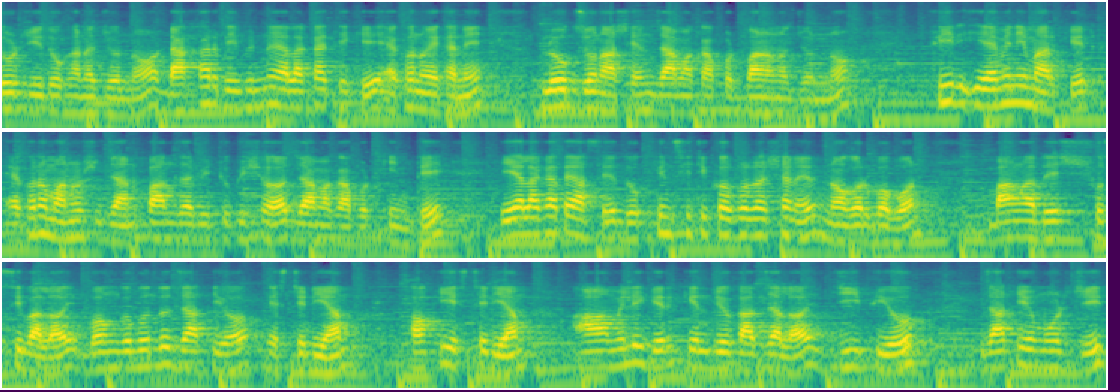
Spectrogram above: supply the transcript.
দর্জি দোকানের জন্য। ঢাকার বিভিন্ন এলাকা থেকে এখনও এখানে লোকজন আসেন জামা কাপড় বানানোর জন্য। ফির ইয়ামিনি মার্কেট এখনও মানুষ যান পাঞ্জাবি টুপি সহ জামা কাপড় কিনতে। এই এলাকাতে আছে দক্ষিণ সিটি কর্পোরেশনের নগর ভবন, বাংলাদেশ সচিবালয়, বঙ্গবন্ধু জাতীয় স্টেডিয়াম, হকি স্টেডিয়াম, আওয়ামী লীগের কেন্দ্রীয় কার্যালয়, জিপিও, জাতীয় মসজিদ,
